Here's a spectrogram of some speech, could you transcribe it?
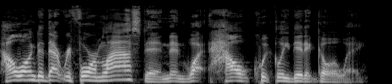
how long did that reform last and, and what, how quickly did it go away?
